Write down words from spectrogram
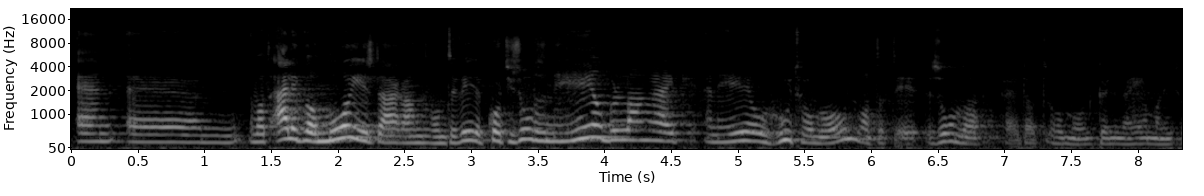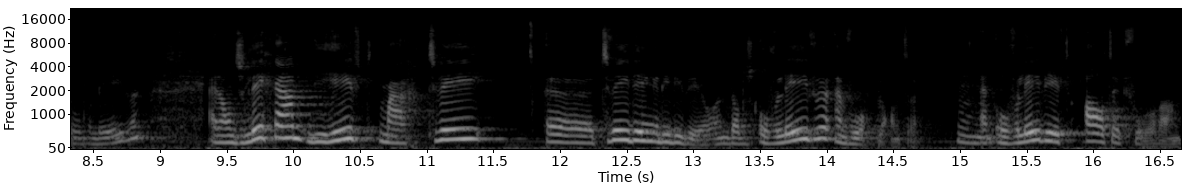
En ehm, wat eigenlijk wel mooi is daaraan van te weten, cortisol is een heel belangrijk en heel goed hormoon, want het, zonder eh, dat hormoon kunnen wij helemaal niet overleven. En ons lichaam die heeft maar twee, eh, twee dingen die hij wil, en dat is overleven en voortplanten. Mhm. En overleven heeft altijd voorrang.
